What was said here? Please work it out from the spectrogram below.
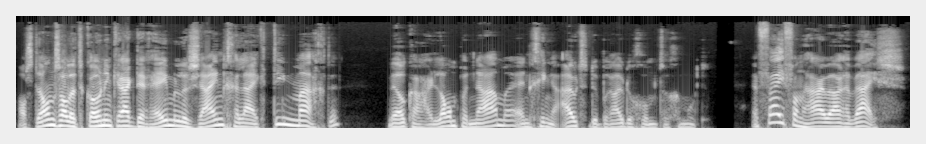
Als dan zal het koninkrijk der hemelen zijn gelijk tien maagden, welke haar lampen namen en gingen uit de bruidegom tegemoet. En vijf van haar waren wijs,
